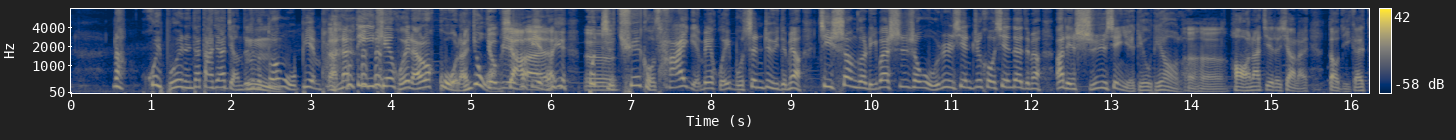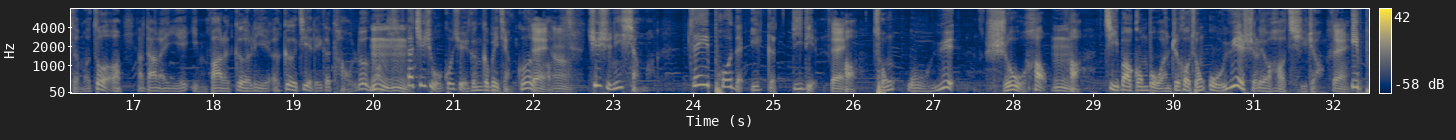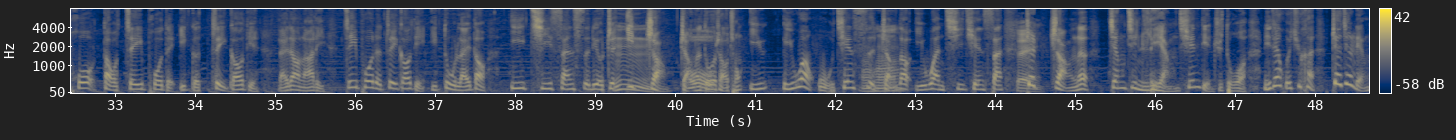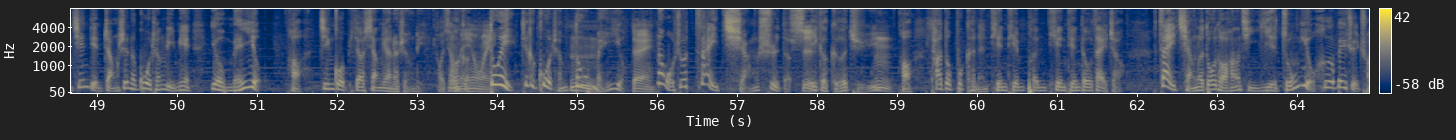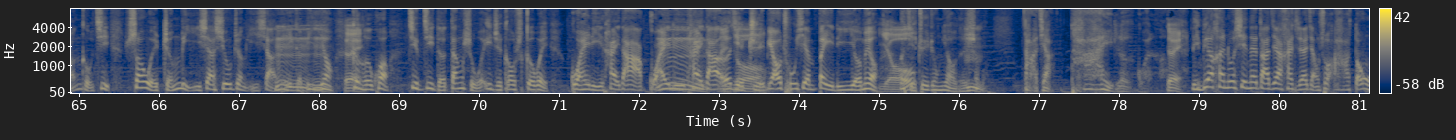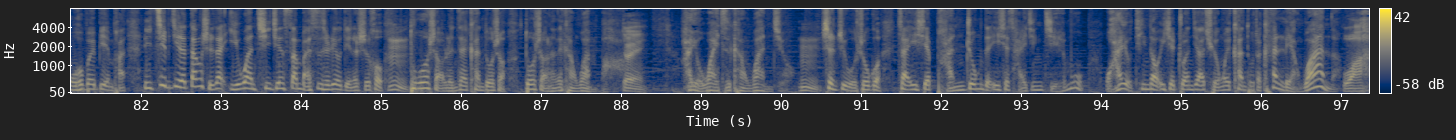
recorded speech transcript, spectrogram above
那。会不会人家大家讲的这个端午变盘？那、嗯、第一天回来了，果然就往 下变了。因为不止缺口差一点被回补，甚至于怎么样？继上个礼拜失守五日线之后，现在怎么样？啊，连十日线也丢掉了。嗯、好，那接着下来到底该怎么做哦？那当然也引发了各列呃各界的一个讨论哦。那其实我过去也跟各位讲过了。嗯。其实你想嘛，这一波的一个低点，对，好，从五月十五号，嗯，好。季报公布完之后，从五月十六号起涨，对，一波到这一波的一个最高点来到哪里？这一波的最高点一度来到一七三四六，这一涨涨了多少？从一一万五千四涨到一万七千三，这涨了将近两千点之多啊！你再回去看，在这两千点涨升的过程里面，有没有？好，经过比较像样的整理，好像没有哎。对，这个过程都没有。嗯、对，那我说再强势的一个格局，嗯，好，它都不可能天天喷，天天都在涨。再强的多头行情，也总有喝杯水喘口气，稍微整理一下、修正一下的一个必要。更何况，记不记得当时我一直告诉各位，乖离太大，乖离太大，嗯、而且指标出现背离，有没有？有。而且最重要的是什么？嗯、大家太乐观了。对，你不要看说现在大家开始在讲说啊，端午会不会变盘？你记不记得当时在一万七千三百四十六点的时候，嗯，多少人在看多少？多少人在看万八？对，还有外资看万九，嗯，甚至我说过，在一些盘中的一些财经节目，我还有听到一些专家权威看多的看两万呢。哇，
